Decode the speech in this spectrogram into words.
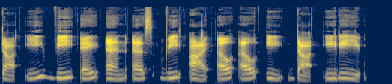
dot E V A N S V I L L E dot E D U.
